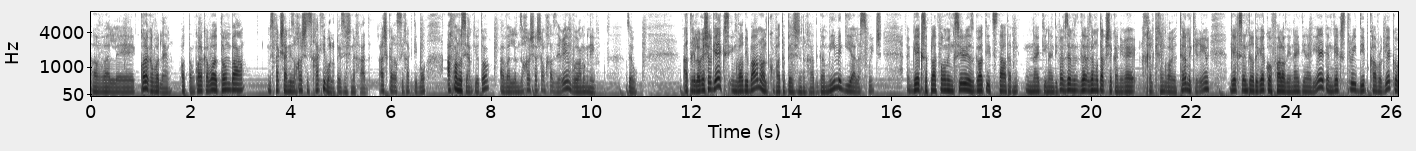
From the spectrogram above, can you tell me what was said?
אבל uh, כל הכבוד להם. עוד פעם, כל הכבוד, Tomba, משחק שאני זוכר ששיחקתי בו לפלייסטיישן 1. אשכרה שיחקתי בו, אף פעם לא סיימתי אותו, אבל אני זוכר שהיה שם חזירים והוא היה מגניב. זהו. הטרילוגיה של Gex, אם כבר דיברנו על תקופת הפלייסטיישן 1, גם היא מגיעה ל Switch. Gex, ה platforming series, got its start at 1995, זה, זה, זה מותג שכנראה חלקכם כבר יותר מכירים. גקס Enter the Gecko followed in 1998, and גקס 3 Deep Cover Gecko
